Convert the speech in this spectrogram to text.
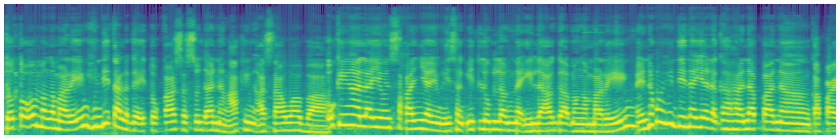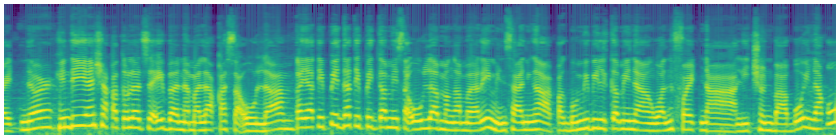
Totoo mga maring, hindi talaga ito ka sa sudan ng aking asawa ba? Okay nga lang yun sa kanya, yung isang itlog lang na ilaga mga maring. Ay naku, hindi na yan naghahanap pa ng kapartner. Hindi yan siya katulad sa iba na malakas sa ulam. Kaya tipid na tipid kami sa ulam mga maring. Minsan nga, pag bumibili kami ng one-fourth na lechon baboy, naku,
